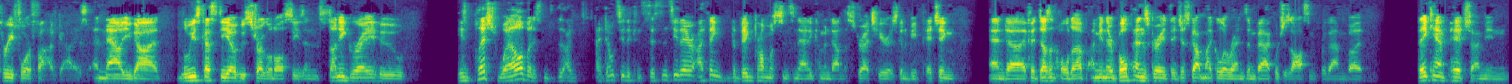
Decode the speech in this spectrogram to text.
three, four, five guys. And now you got Luis Castillo, who struggled all season, Sonny Gray, who he's pitched well, but it's I, I don't see the consistency there. I think the big problem with Cincinnati coming down the stretch here is going to be pitching. And uh, if it doesn't hold up, I mean, their bullpen's great. They just got Michael Lorenzen back, which is awesome for them. But they can't pitch. I mean,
